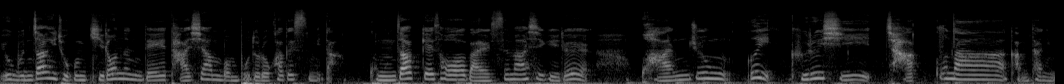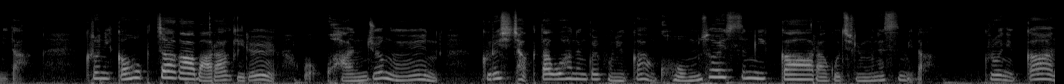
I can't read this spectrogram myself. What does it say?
이 문장이 조금 길었는데 다시 한번 보도록 하겠습니다. 공자께서 말씀하시기를 관중의 그릇이 작구나 감탄입니다. 그러니까 혹자가 말하기를 어, 관중은 그릇이 작다고 하는 걸 보니까 검소했습니까? 라고 질문했습니다. 그러니까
